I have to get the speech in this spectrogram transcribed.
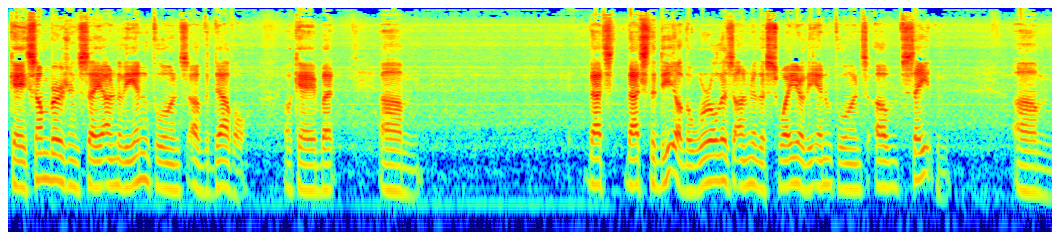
Okay, some versions say under the influence of the devil. Okay, but um, that's that's the deal. The world is under the sway or the influence of Satan. Um,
